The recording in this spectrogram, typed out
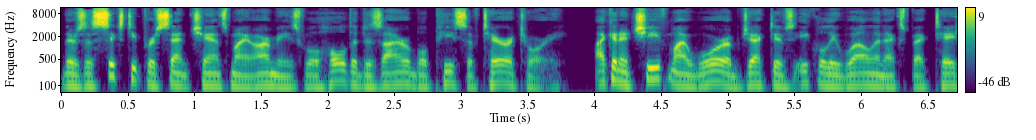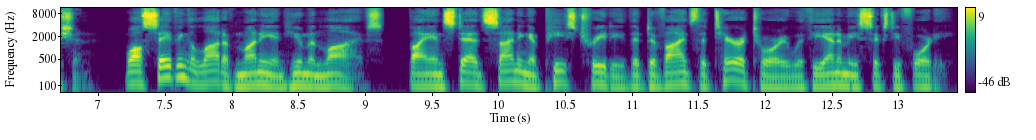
there's a 60% chance my armies will hold a desirable piece of territory, I can achieve my war objectives equally well in expectation, while saving a lot of money and human lives, by instead signing a peace treaty that divides the territory with the enemy 60 40.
